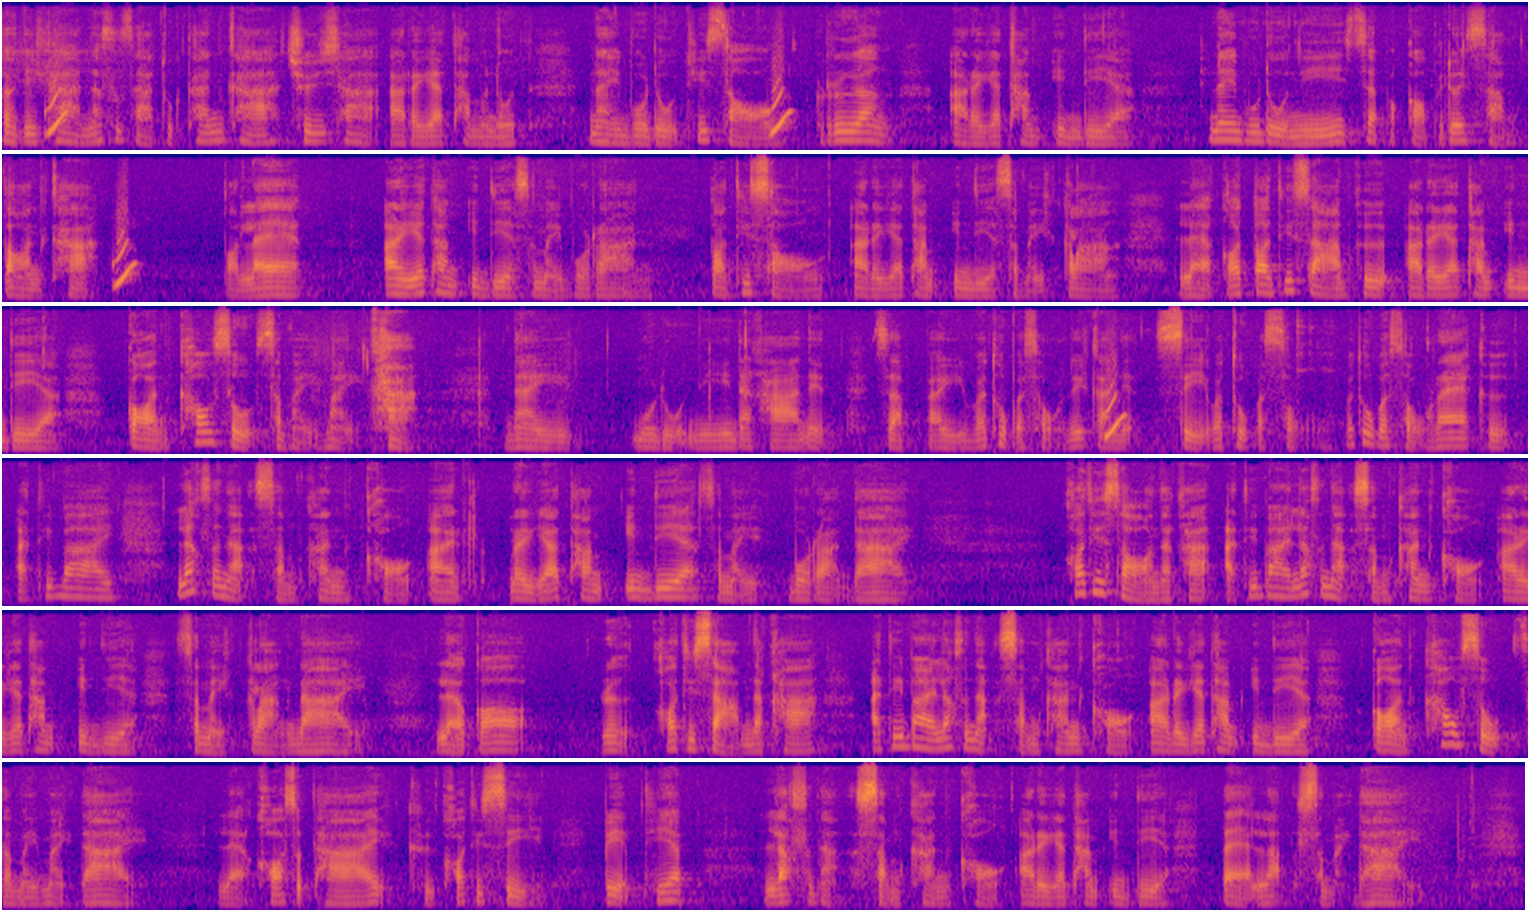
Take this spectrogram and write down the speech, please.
สวัสดีค่ะ นักศึกษาทุกท่านคะช่วยวิชาอารยธรรมมนุษย์ ในโมดูลที่ 2 เรื่องอารยธรรมอินเดีย ในโมดูลนี้จะประกอบไปด้วย 3 ตอนค่ะ ตอนแรก อารยธรรมอินเดียสมัยโบราณ ตอนที่ 2 อารยธรรมอินเดียสมัยกลาง และก็ตอนที่ 3 คืออารยธรรมอินเดียก่อนเข้าสู่สมัยใหม่ค่ะ ในโมดูลนี้นะคะเนี่ยจะไปวัตถุประสงค์ด้วยกันเนี่ยสวัตถุประสงค์ วัตถุประสงค์แรกคืออธิบาย ลักษณะสำคัญของอารยธรรมอินเดียสมัยโบราณได้ ข้อที่2นะคะอธิบายลักษณะสำคัญของอารยธรรมอินเดียสมัยกลางได้ แล้วก็ข้อที่3นะคะอธิบายลักษณะสำคัญของอารยธรรมอินเดียก่อนเข้าสู่สมัยใหม่ได้ และข้อสุดท้ายคือข้อที่ 4 เปรียบเทียบลักษณะสำคัญของอารยธรรมอินเดียแต่ละสมัยได้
